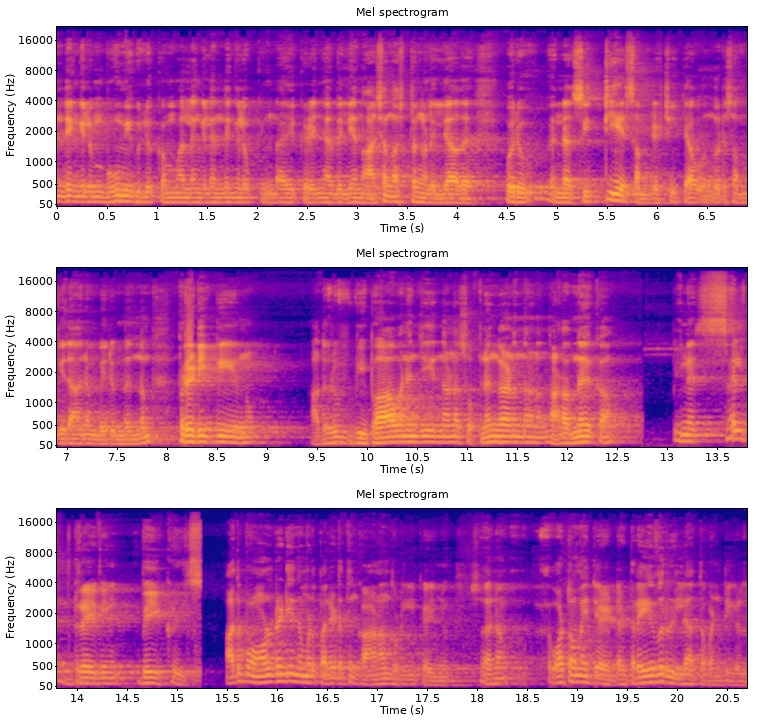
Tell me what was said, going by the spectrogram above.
എന്തെങ്കിലും ഭൂമി കുലുക്കം അല്ലെങ്കിൽ എന്തെങ്കിലുമൊക്കെ ഉണ്ടായിക്കഴിഞ്ഞാൽ വലിയ നാശനഷ്ടങ്ങളില്ലാതെ ഒരു എന്റെ സിറ്റിയെ സംരക്ഷിക്കാവുന്ന ഒരു സംവിധാനം വരുമെന്നും പ്രെഡിക്റ്റ് ചെയ്യുന്നു. അതൊരു വിഭാവനം ചെയ്യുന്നതാണ് സ്വപ്നം കാണുന്നതാണ് നടന്നേക്കാം. പിന്നെ സെൽഫ് ഡ്രൈവിംഗ് വെഹിക്കിൾസ് അതിപ്പോൾ ഓൾറെഡി നമ്മൾ പലയിടത്തും കാണാൻ തുടങ്ങിക്കഴിഞ്ഞു. സ്വയം ഓട്ടോമാറ്റിക്കായിട്ട് ഡ്രൈവർ ഇല്ലാത്ത വണ്ടികൾ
